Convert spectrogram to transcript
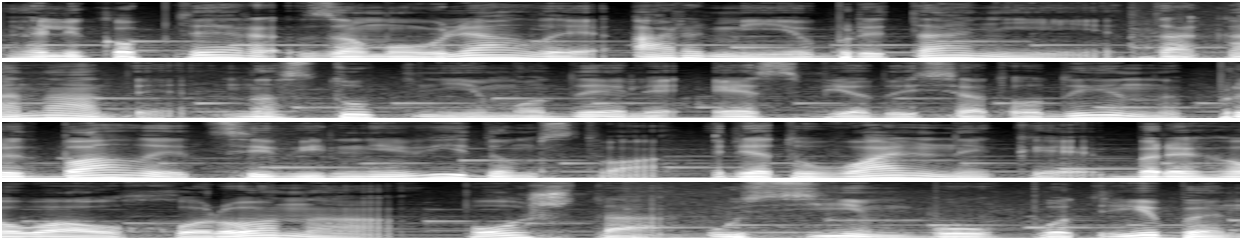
Гелікоптер замовляли армії Британії та Канади. Наступні моделі С-51 придбали цивільні відомства, рятувальники, берегова охорона, пошта. Усім був потрібен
